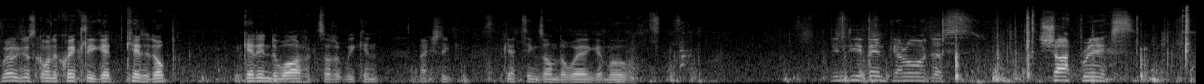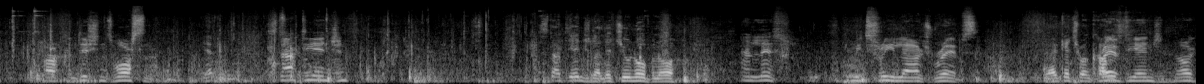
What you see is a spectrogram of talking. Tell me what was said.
we're just going to quickly get kitted up and get in the water so that we can actually get things on the way and get moving. In the event, Garrod, that shot breaks or conditions worsen, Yep. start the engine Start the engine, I'll let you know below. and let give me three large revs. I'll get you on Rev comms. the engine, or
